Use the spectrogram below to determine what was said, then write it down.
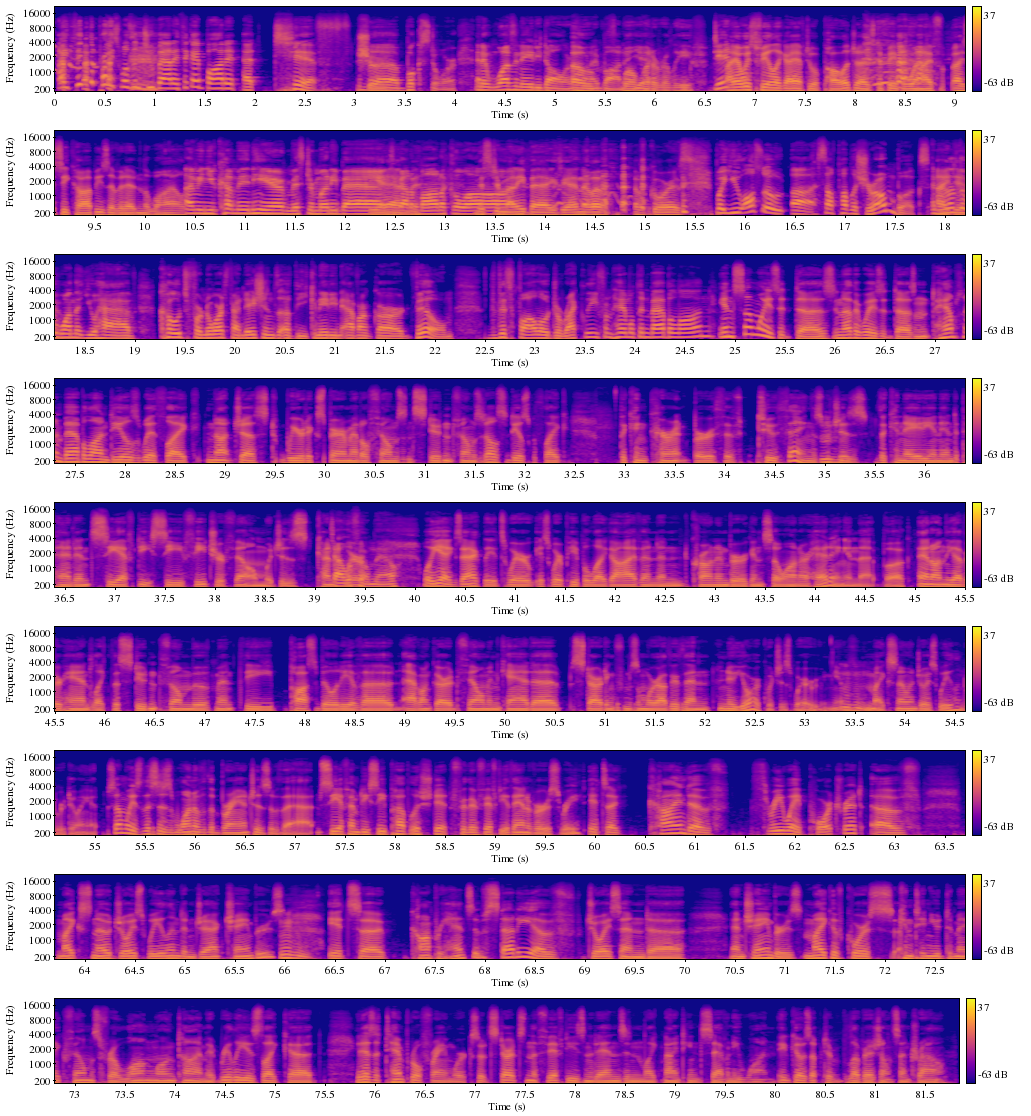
I think the price wasn't too bad. I think I bought it at TIFF, the bookstore, and it wasn't eighty dollars oh, when I bought well, it. yeah. what a relief. Did- I always feel like I have to apologize to people when I, f- I see copies of it out in the wild. I mean, you come in here, Mr. Moneybags, yeah, got a monocle on, Mr. Moneybags. Yeah, no, of, of course. But you also uh, self-publish your own books, and another one that you have, Codes for North: Foundations of the Canadian Avant-Garde Film. Did this follow directly from Hamilton Babylon? In some ways it does, in other ways it doesn't. Hamilton Babylon deals with like not just weird experimental films and student films, it also deals with like the concurrent birth of two things, which mm-hmm. is the Canadian independent CFDC feature film, which is kind of Telefilm now. Well, yeah, exactly. It's where it's where people like Ivan and Cronenberg and so on are heading in that book. And on the other hand, like the student film movement, the possibility of an avant-garde film in Canada starting from somewhere other than New York, which is where you know, mm-hmm. Mike Snow and Joyce Wieland were doing it. In some ways, this is one of the branches of that. CFMDC published it for their 50th anniversary. It's a kind of three-way portrait of Mike Snow, Joyce Wieland, and Jack Chambers. It's a comprehensive study of Joyce and uh, and Chambers. Mike, of course, continued to make films for a long, long time. It really is like uh, it has a temporal framework, so it starts in the '50s and it ends in like 1971. It goes up to La Région Centrale.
